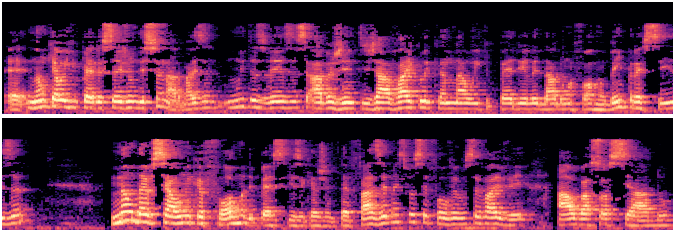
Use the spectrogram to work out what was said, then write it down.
É, não que a Wikipédia seja um dicionário, mas muitas vezes a gente já vai clicando na Wikipédia e ele dá de uma forma bem precisa não deve ser a única forma de pesquisa que a gente deve fazer, mas se você for ver, você vai ver algo associado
